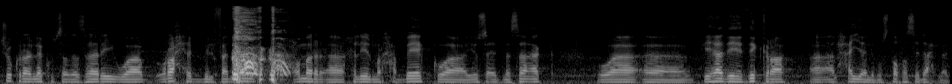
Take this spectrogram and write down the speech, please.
شكرا لك أستاذ أزهري وارحب بالفنان عمر آه، خليل مرحب بك ويسعد مساءك وفي هذه الذكرى آه، الحية لمصطفى سيد أحمد.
